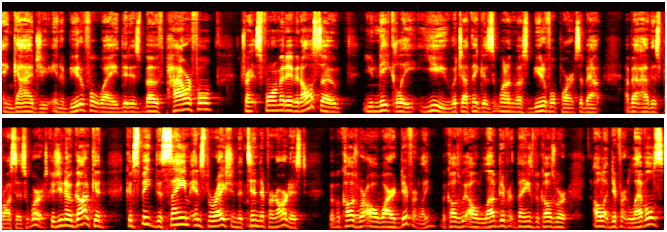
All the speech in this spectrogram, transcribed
and guide you in a beautiful way that is both powerful, transformative, and also uniquely you, which I think is one of the most beautiful parts about about how this process works. Because you know, God could could speak the same inspiration to 10 different artists, but because we're all wired differently, because we all love different things, because we're all at different levels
